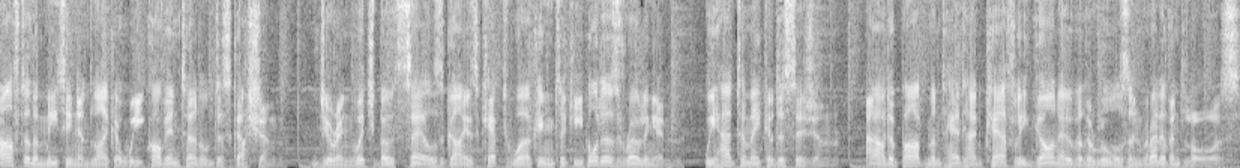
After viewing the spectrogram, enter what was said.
After the meeting and like a week of internal discussion, during which both sales guys kept working to keep orders rolling in, we had to make a decision. Our department head had carefully gone over the rules and relevant laws,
